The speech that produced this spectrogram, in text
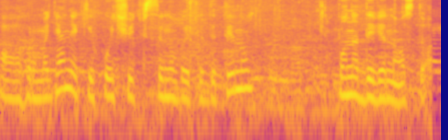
а громадян, які хочуть всиновити дитину, понад 90.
